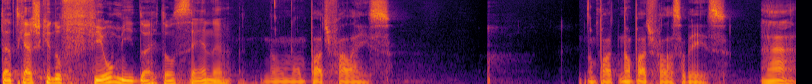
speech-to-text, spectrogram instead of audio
Tanto que acho que no filme do Ayrton Senna. Não, não pode falar isso. Não pode, não pode falar sobre isso. Ah,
